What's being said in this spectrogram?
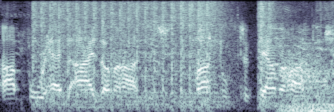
Op 4 has eyes on the hostage. Hostiles took down the hostage.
